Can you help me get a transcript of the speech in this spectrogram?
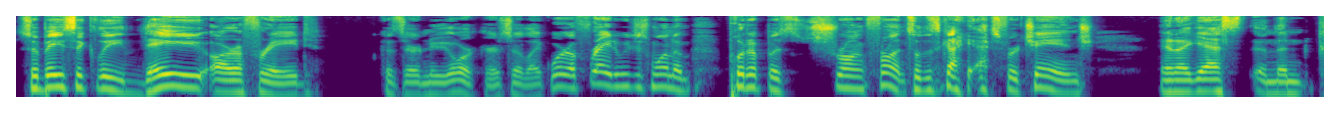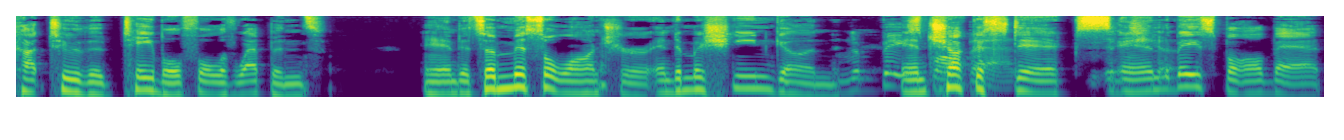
so basically they are afraid because they're New Yorkers. They're like, we're afraid. We just want to put up a strong front. So this guy asked for change, and I guess, and then cut to the table full of weapons, and it's a missile launcher and a machine gun And, and chuck a sticks and the baseball bat,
